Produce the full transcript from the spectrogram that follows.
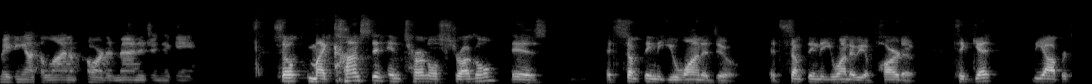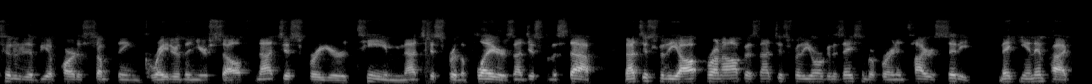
making out the lineup card and managing a game? So my constant internal struggle is it's something that you want to do. It's something that you want to be a part of. To get the opportunity to be a part of something greater than yourself, not just for your team, not just for the players, not just for the staff, not just for the front office, not just for the organization, but for an entire city, making an impact.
